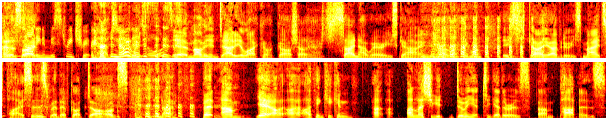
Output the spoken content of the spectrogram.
I'm it's starting like, a mystery trip now. Too. No, we just- awesome. yeah, mummy and daddy are like, oh gosh, I so know where he's going. You know, like he want, he's going over to his mates' places where they've got dogs, you know. But um, yeah, I, I- I think you can, uh, uh, unless you're doing it together as um, partners,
